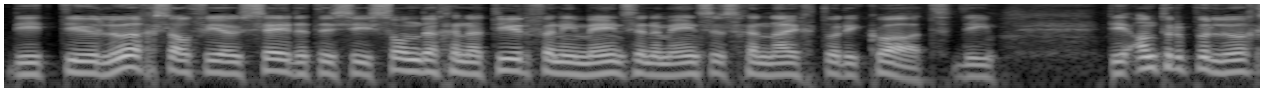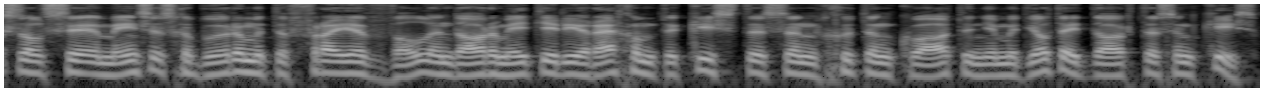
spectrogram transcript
Die teoloog sal vir jou sê dit is die sondige natuur van die mens en 'n mens is geneig tot die kwaad. Die die antropoloog sal sê 'n mens is gebore met 'n vrye wil en daarom het jy die reg om te kies tussen goed en kwaad en jy moet heeltyd daartussen kies.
